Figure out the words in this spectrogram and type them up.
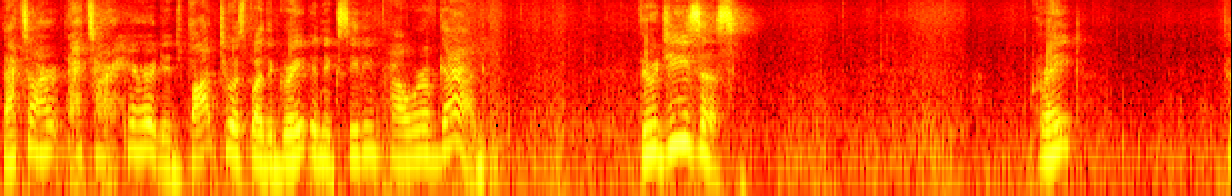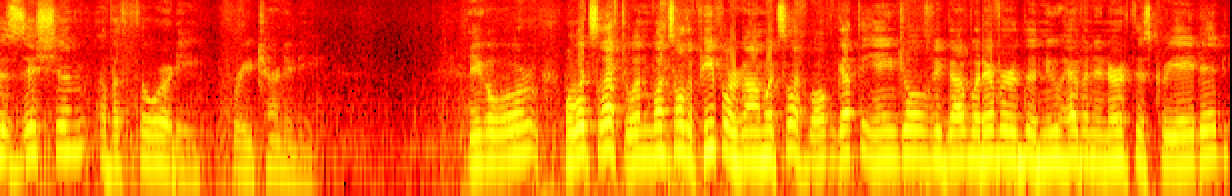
That's our, that's our heritage, bought to us by the great and exceeding power of God through Jesus. Great position of authority for eternity. And you go, well, well, what's left? Once all the people are gone, what's left? Well, we've got the angels, we've got whatever the new heaven and earth is created.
